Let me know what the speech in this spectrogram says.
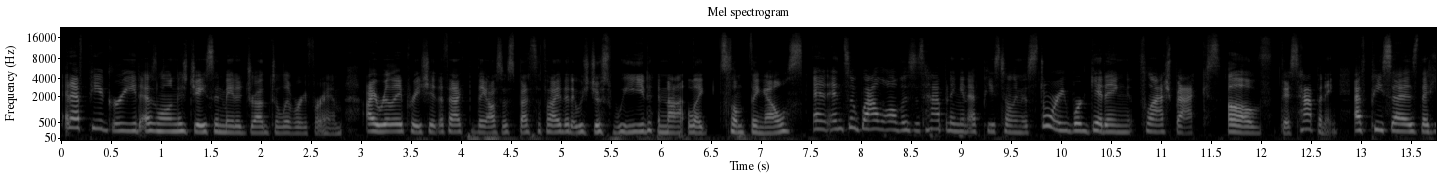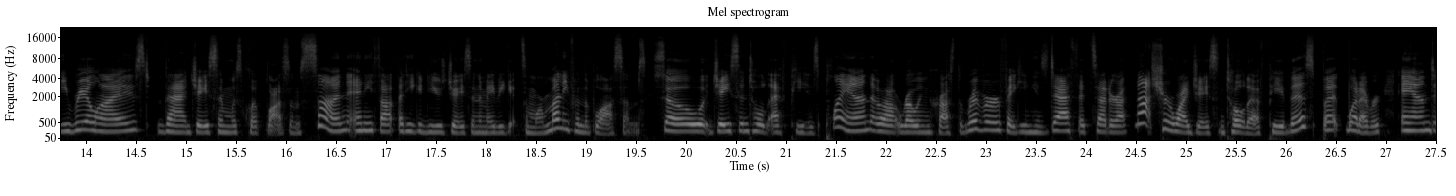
and FP agreed as long as Jason made a drug delivery for him. I really appreciate the fact that they also specify that it was just weed and not like something else. And and so while all this is happening and FP's telling this story, we're getting flashbacks of this happening. FP says that he realized that Jason was Cliff Blossom's son and he thought that he could use Jason to maybe get some more money from the Blossoms. So Jason told FP his plan about rowing across the river, faking his death, etc. Not sure why Jason told FP this, but whatever. And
